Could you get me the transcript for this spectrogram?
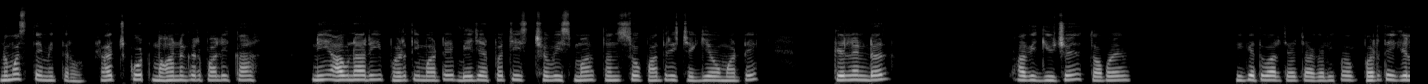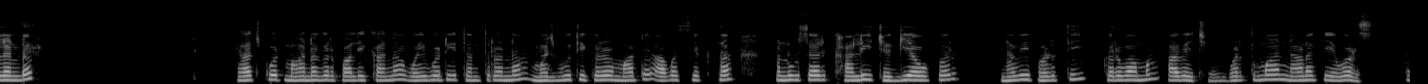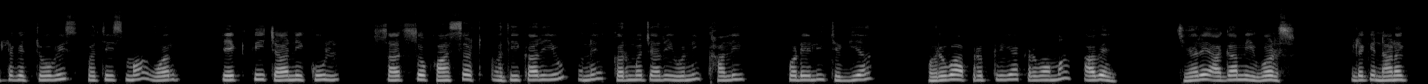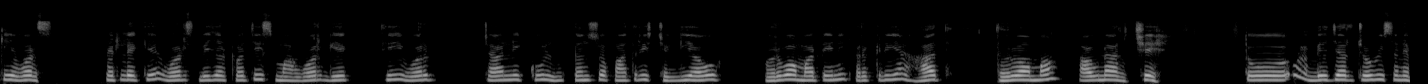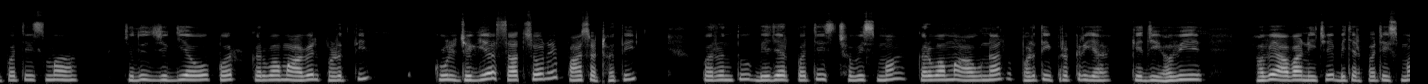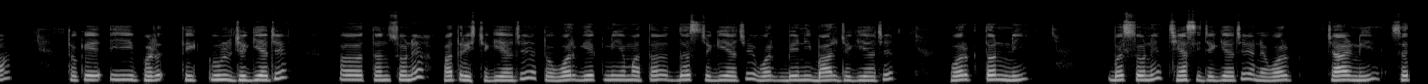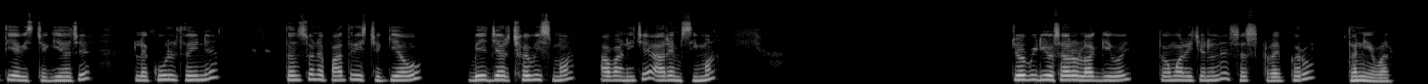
નમસ્તે મિત્રો. રાજકોટ મહાનગરપાલિકાની આવનારી ભરતી માટે બે હજાર પચીસ છવ્વીસમાં ત્રણસો પાંત્રીસ જગ્યાઓ માટે કેલેન્ડર આવી ગયું છે. તો આપણે વિગતવાર ચર્ચા કરી. ભરતી કેલેન્ડર. રાજકોટ મહાનગરપાલિકાના વહીવટી તંત્રના મજબૂતીકરણ માટે આવશ્યકતા અનુસાર ખાલી જગ્યાઓ પર નવી ભરતી કરવામાં આવે છે. વર્તમાન નાણાકીય વર્ષ એટલે કે ચોવીસ પચીસમાં વર્ગ એકથી ચારની કુલ સાતસો પાસઠ અધિકારીઓ અને કર્મચારીઓની ખાલી પડેલી જગ્યા ભરવા પ્રક્રિયા કરવામાં આવેલ. જ્યારે આગામી વર્ષ એટલે કે નાણાકીય વર્ષ એટલે કે વર્ષ બે હજાર પચીસમાં વર્ગ એકથી વર્ગ ચારની કુલ ત્રણસો પાંત્રીસ જગ્યાઓ ભરવા માટેની પ્રક્રિયા હાથ ધરવામાં આવનાર છે. તો બે હજાર ચોવીસ અને પચીસમાં જુદી જગ્યાઓ પર કરવામાં આવેલ ભરતી કુલ જગ્યા સાતસો ને હતી. પરંતુ બે હજાર પચીસ છવ્વીસમાં કરવામાં આવનાર ભરતી પ્રક્રિયા કે જે હવે હવે આવવાની છે બે હજાર પચીસમાં, તો કે એ ભરતી કુલ જગ્યા છે ત્રણસો ને પાંત્રીસ જગ્યા છે. તો વર્ગ એકની એમાં દસ જગ્યા છે, વર્ગ બેની બાર જગ્યા છે, વર્ગ ત્રણની બસો ને છ્યાસી જગ્યા છે અને વર્ગ ચારની સત્યાવીસ જગ્યા છે. એટલે કુલ થઈને ત્રણસો ને પાંત્રીસ જગ્યાઓ બે હજાર છવ્વીસમાં આવવાની છે આરએમસીમાં. જો વીડિયો સારો લાગ્યો હોય તો અમારી ચેનલને સબસ્ક્રાઈબ કરો. ધન્યવાદ.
